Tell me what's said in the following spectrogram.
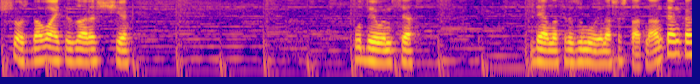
Що ж, давайте зараз ще подивимося, де в нас резонує наша штатна антенка.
